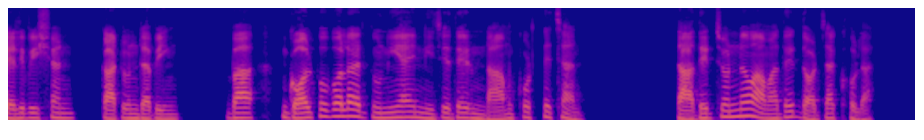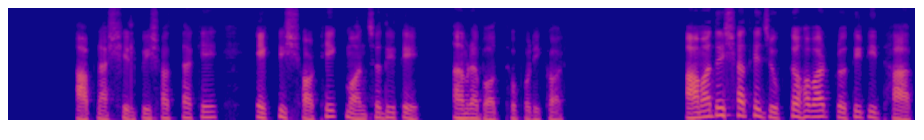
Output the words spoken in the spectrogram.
টেলিভিশন, কার্টুন ডাবিং বা গল্প বলার দুনিয়ায় নিজেদের নাম করতে চান, তাদের জন্য আমাদের দরজা খোলা। আপনার শিল্পী সত্তাকে একটি সঠিক মঞ্চ দিতে আমরা বদ্ধপরিকর। আমাদের সাথে যুক্ত হওয়ার প্রতিটি ধাপ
